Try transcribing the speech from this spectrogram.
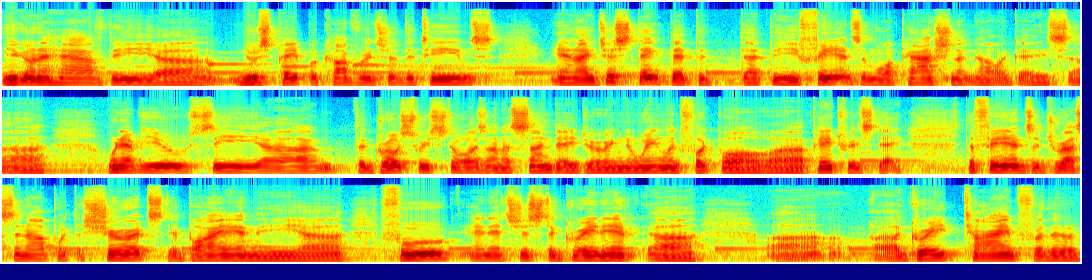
You're going to have the uh, newspaper coverage of the teams. And I just think that the, that the fans are more passionate nowadays. Uh, whenever you see uh, the grocery stores on a Sunday during New England football, uh, Patriots Day, the fans are dressing up with the shirts, they're buying the uh, food, and it's just a great, uh, uh, a great time for the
